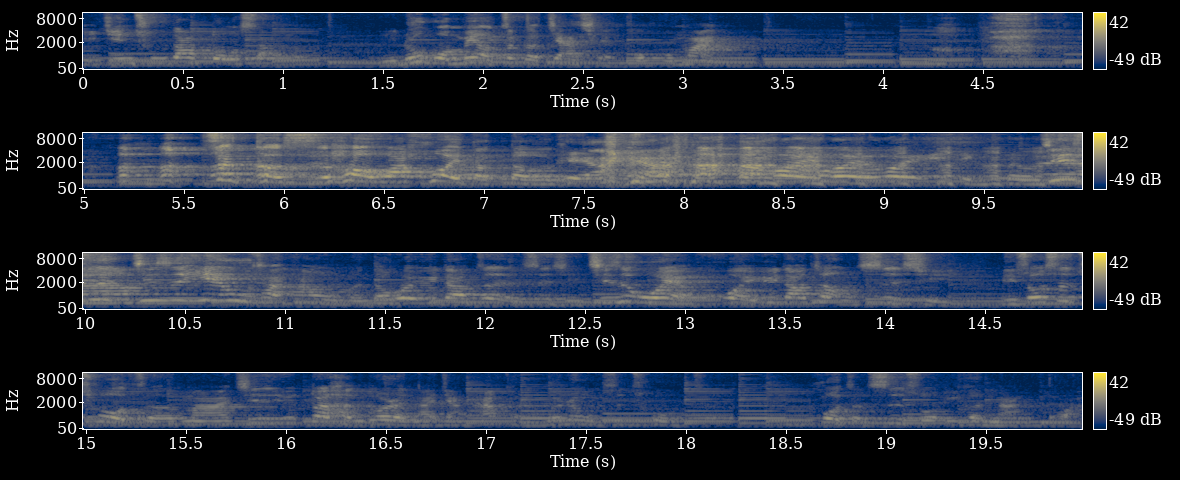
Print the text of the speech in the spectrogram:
已经出到多少了，你如果没有这个价钱，我不卖。这个时候我会的得起 来呀，会会会一定得。其实其实业务常常我们都会遇到这种事情，其实我也会遇到这种事情。你说是挫折吗？其实对很多人来讲，他可能会认为是挫折，或者是说一个难关。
